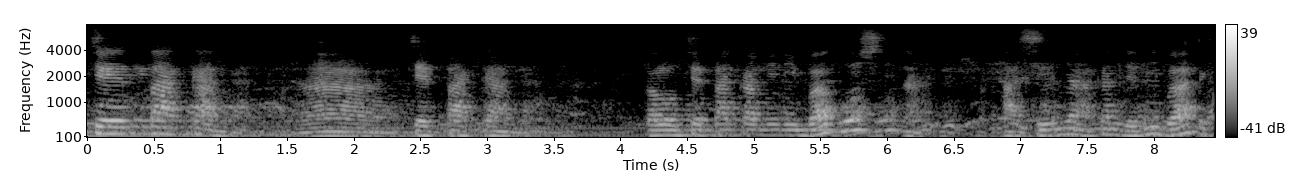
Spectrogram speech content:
cetakan. Nah cetakan. Kalau cetakan ini bagus nah hasilnya akan jadi baik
